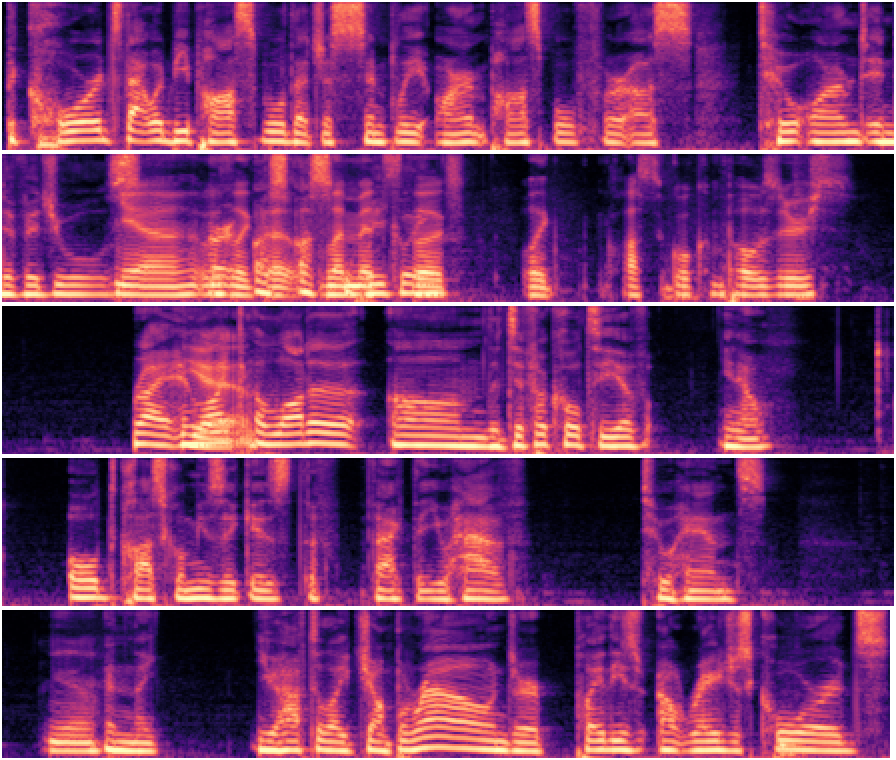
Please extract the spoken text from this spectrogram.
the chords that would be possible that just simply aren't possible for us two armed individuals. Yeah, it was like us- that us limits the like classical composers. Right, and like a lot of um the difficulty of you know old classical music is the fact that you have two hands Yeah. and like you have to like jump around or play these outrageous chords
